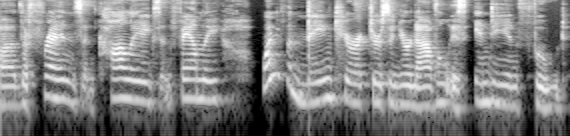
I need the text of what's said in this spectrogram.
uh, the friends and colleagues and family one of the main characters in your novel is indian food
